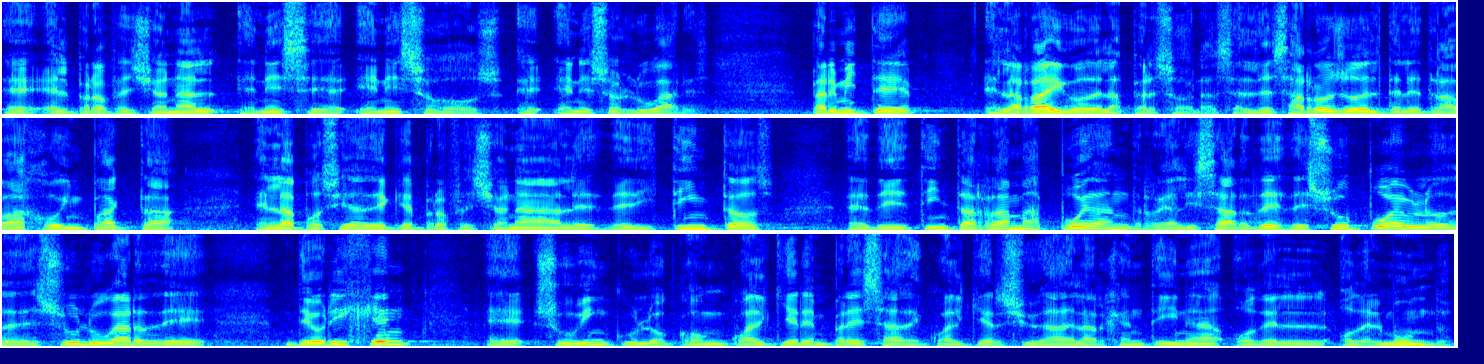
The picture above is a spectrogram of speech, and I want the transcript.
eh, el profesional en, ese, en, esos, en esos lugares. Permite el arraigo de las personas. El desarrollo del teletrabajo impacta en la posibilidad de que profesionales de, distintos, de distintas ramas puedan realizar desde su pueblo, desde su lugar de, de origen, eh, su vínculo con cualquier empresa de cualquier ciudad de la Argentina o del, o del mundo.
